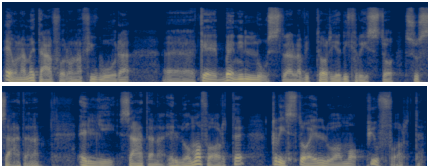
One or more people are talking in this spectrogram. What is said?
È una metafora, una figura eh, che ben illustra la vittoria di Cristo su Satana. Egli, Satana, è l'uomo forte, Cristo è l'uomo più forte.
